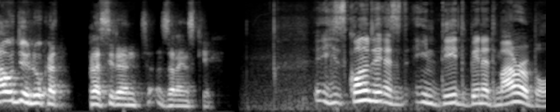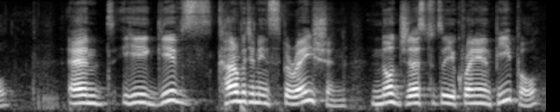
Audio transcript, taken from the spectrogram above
How do you look at President Zelensky? His conduct has indeed been admirable. And he gives courage and inspiration, not just to the Ukrainian people,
